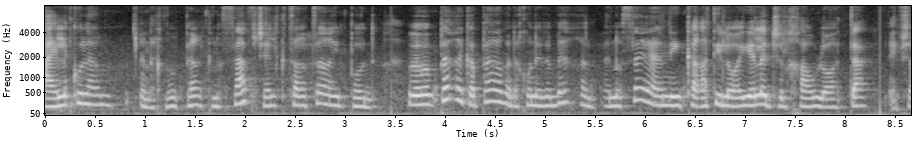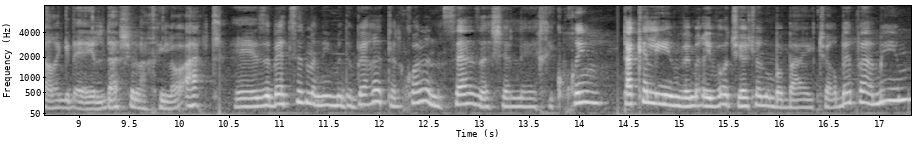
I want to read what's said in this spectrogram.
היי לכולם, אנחנו בפרק נוסף של קצרצרים פוד. ובפרק הפעם אנחנו נדבר על הנושא, אני קראתי לו הילד שלך הוא לא אתה. אפשר להגיד הילדה שלך היא לא את. אה, זה בעצם, אני מדברת על כל הנושא הזה של אה, חיכוכים, טאקלים ומריבות שיש לנו בבית, שהרבה פעמים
